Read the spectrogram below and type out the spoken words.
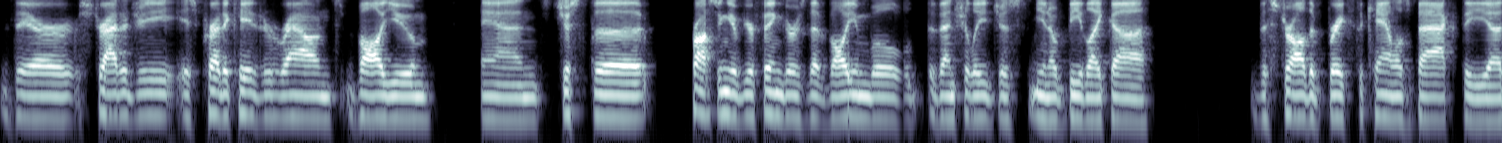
their strategy is predicated around volume and just the crossing of your fingers that volume will eventually just, you know, be like uh the straw that breaks the camel's back, the uh,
